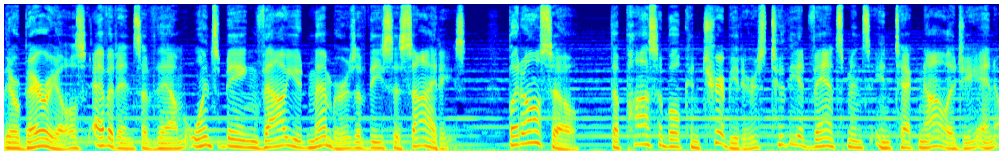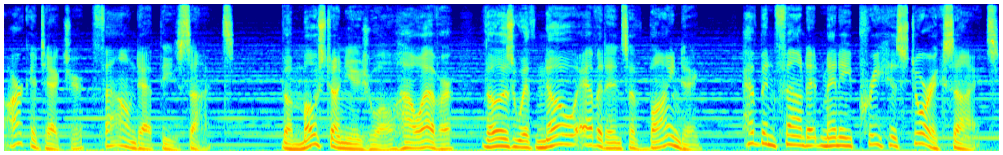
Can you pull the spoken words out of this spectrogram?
Their burials evidence of them once being valued members of these societies, but also the possible contributors to the advancements in technology and architecture found at these sites. The most unusual, however, those with no evidence of binding, have been found at many prehistoric sites,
